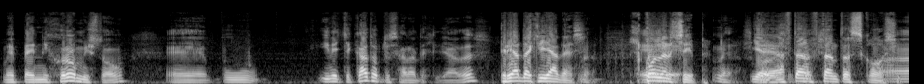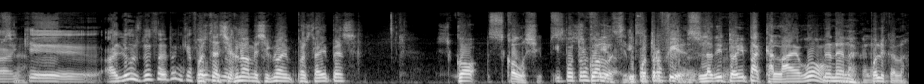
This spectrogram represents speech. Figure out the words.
με πενιχρό μισθό ε, που είναι και κάτω από τις 40.000 30.000 scholarship ναι, Yeah, scholarship, αυτά, εντάξει. αυτά είναι τα Α, scholarships. ε. και αλλιώς δεν θα ήταν και αυτό. Πώς τα, δουλειά. συγγνώμη, συγγνώμη, πώς τα είπες; Σκο... Scholarships. Υποτροφία. Scholarship. Υποτροφίες. Δηλαδή το είπα καλά εγώ; Ναι, ναι, ναι, πολύ καλά.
